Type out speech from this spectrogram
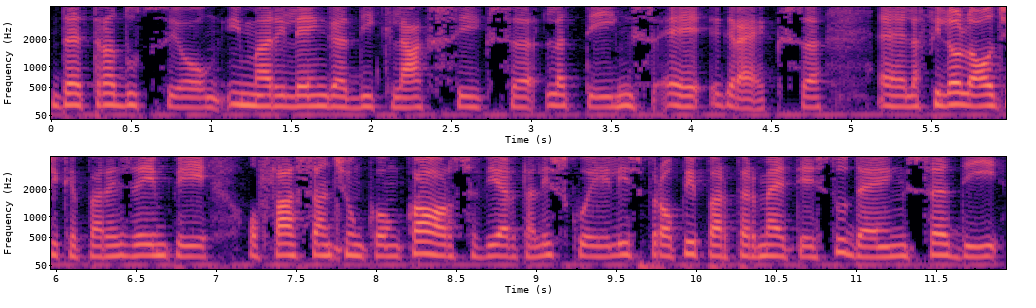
della traduzione in marilenga di classics latins e grecs. Eh, la filologica, per esempio, o fa anche un concorso vierta alle scuole proprio per permettere ai studenti di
